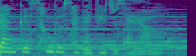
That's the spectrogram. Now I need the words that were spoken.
땅끝 성교사가 되주세요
